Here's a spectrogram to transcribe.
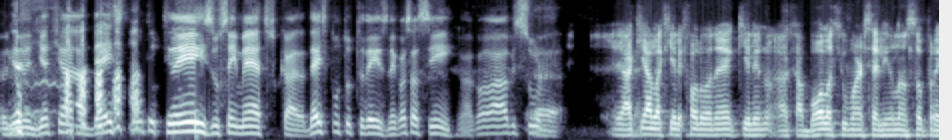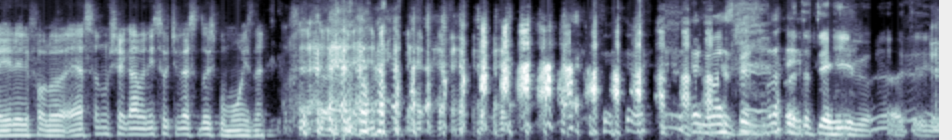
O Mirandinha tinha 10.3 nos 100 metros, cara. 10.3, negócio assim. Agora é um absurdo. É. É aquela que ele falou, né? Que ele, a bola que o Marcelinho lançou pra ele, ele falou: essa não chegava nem se eu tivesse dois pulmões, né? É, mais. É terrível. É terrível.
